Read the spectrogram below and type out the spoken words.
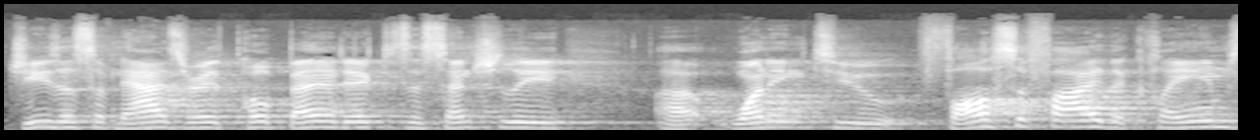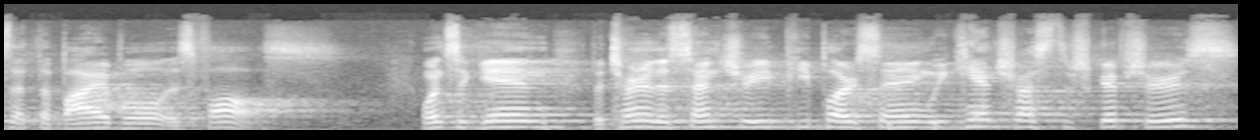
Jesus of Nazareth, Pope Benedict is essentially uh, wanting to falsify the claims that the Bible is false. Once again, the turn of the century, people are saying we can't trust the scriptures,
